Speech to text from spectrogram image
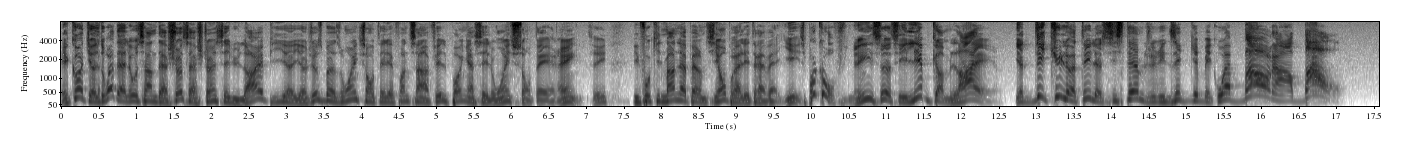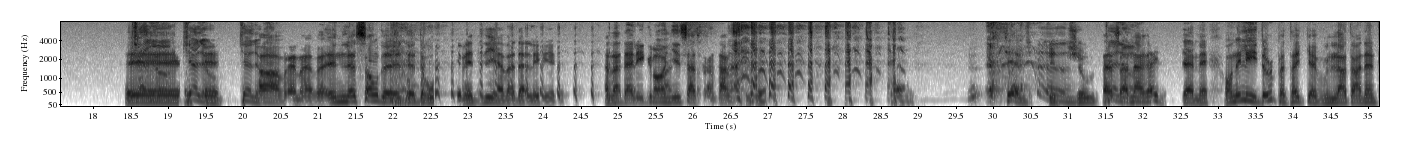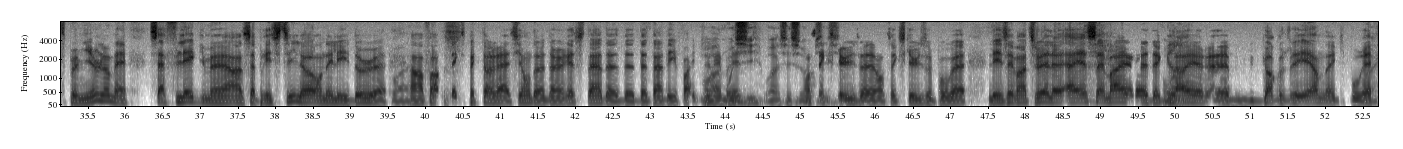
Écoute, il a le droit d'aller au centre d'achat, s'acheter un cellulaire, puis euh, il a juste besoin que son téléphone sans fil pogne assez loin sur son terrain. Puis il faut qu'il demande la permission pour aller travailler. C'est pas confiné, ça. C'est libre comme l'air. Il a déculotté le système juridique québécois bord en bord. Quel homme, quel homme, quel homme. Ah, vraiment. vraiment. Une leçon de, de drôle qu'il avait dit avant d'aller avant d'aller gagner sa sentence. Quelle petite chose. Ça, ça homme. n'arrête jamais. On est les deux, peut-être que vous l'entendez un petit peu mieux, là, mais ça flegme en sapristi. Là. On est les deux euh, Ouais. en phase d'expectoration d'un restant de, de- de temps des fêtes. Ouais, moi aussi. Ouais, c'est ça. On s'excuse, euh, on s'excuse pour euh, les éventuels ASMR de glaire gorgéenne qui pourraient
